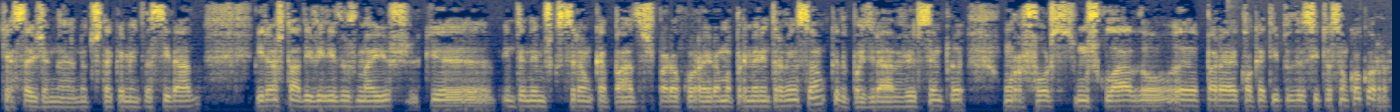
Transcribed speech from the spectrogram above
quer seja na, no destacamento da cidade, irão estar divididos os meios que entendemos que serão capazes para ocorrer uma primeira intervenção, que depois irá haver sempre um reforço musculado uh, para qualquer tipo de situação que ocorra.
